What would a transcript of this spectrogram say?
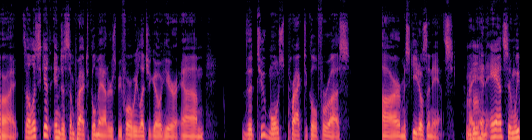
All right. So let's get into some practical matters before we let you go here. Um, the two most practical for us are mosquitoes and ants. Right. Mhm. And ants, and we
